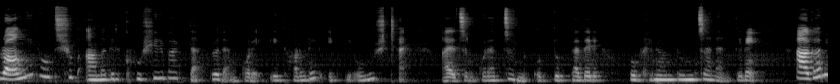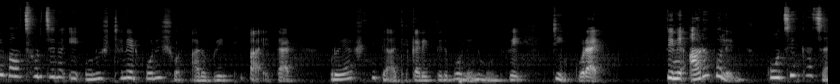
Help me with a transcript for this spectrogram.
রঙের উৎসব আমাদের খুশির বার্তা প্রদান করে এই ধরনের একটি অনুষ্ঠান। আয়োজন করার জন্য উদ্যোক্তাদের অভিনন্দন জানান তিনি। আগামী বছর যেন এই অনুষ্ঠানের পরিসর আরও বৃদ্ধি পায়, তার প্রয়াস নিতে আধিকারিকদের বলেন মন্ত্রী টিঙ্কুরায় তিনি আরও বলেন কচি কাঁচা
